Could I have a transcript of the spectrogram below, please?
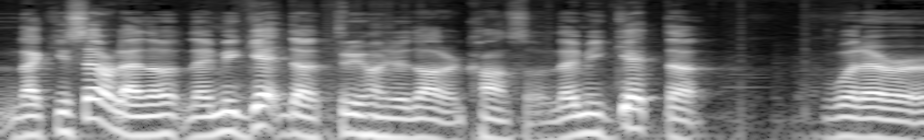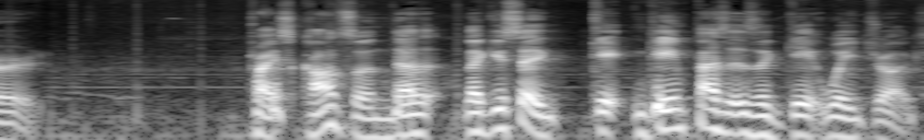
like you said, Orlando, let me get the $300 console. Let me get the whatever price console. And that, like you said, Ga- Game Pass is a gateway drug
